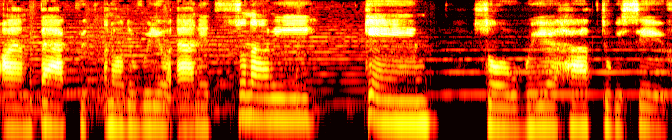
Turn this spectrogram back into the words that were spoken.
I am back with another video, and it's Tsunami game so we have to be safe.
